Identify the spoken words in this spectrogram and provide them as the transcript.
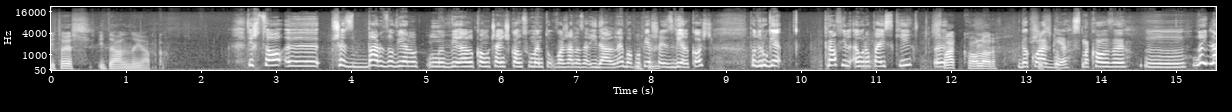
I to jest idealne jabłko. Wiesz co, y, przez bardzo wiel, wielką część konsumentów uważane za idealne, bo po Mhm. pierwsze jest wielkość, po drugie profil europejski, y, Smak, kolor, dokładnie, smakowy, mm, no i dla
